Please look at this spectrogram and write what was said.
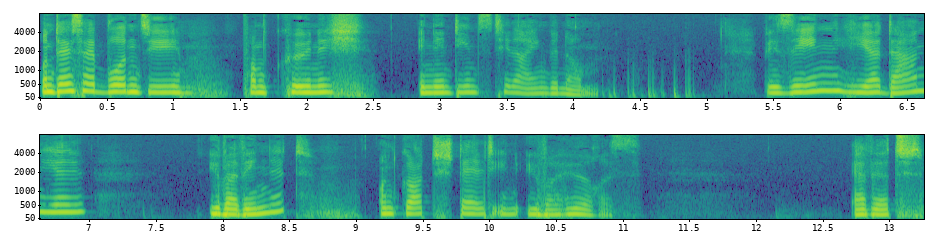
Und deshalb wurden sie vom König in den Dienst hineingenommen. Wir sehen hier, Daniel überwindet und Gott stellt ihn über Höheres. Er wird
